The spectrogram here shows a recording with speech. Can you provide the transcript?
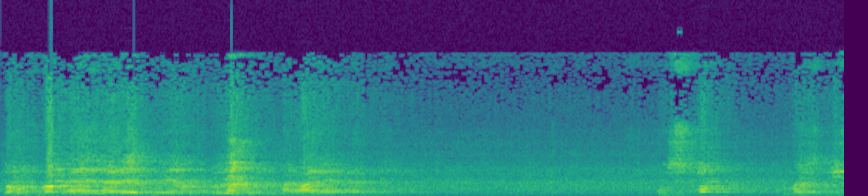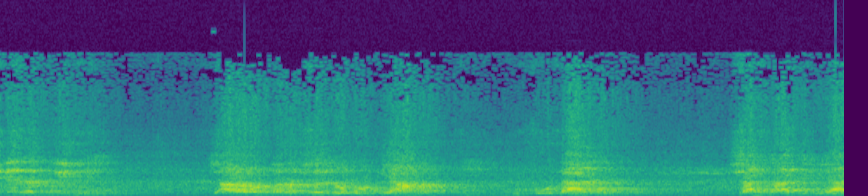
تو ہم بغیر لڑے، بھیڑے ان کو حوالے کر دیں۔ اس وقت مسجد نبی میں چاروں طرف سے لوگوں کی آمد تھی۔ وفود آ رہے تھے، شہزادے بھی آ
